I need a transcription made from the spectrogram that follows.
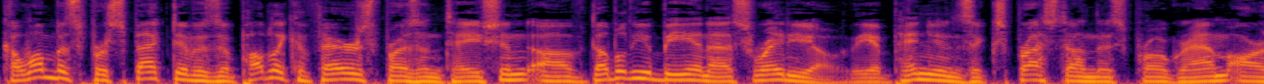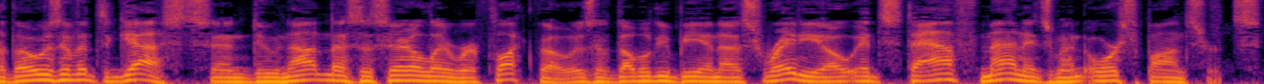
Columbus Perspective is a public affairs presentation of WBNS Radio. The opinions expressed on this program are those of its guests and do not necessarily reflect those of WBNS Radio, its staff, management, or sponsors.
